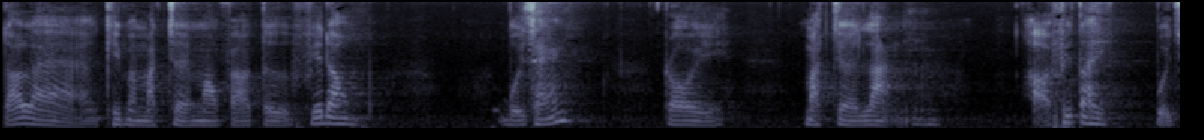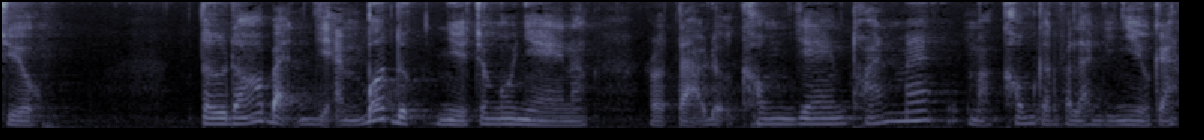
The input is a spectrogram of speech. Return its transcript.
Đó là khi mà mặt trời mọc vào từ phía đông buổi sáng rồi mặt trời lặn ở phía tây buổi chiều. Từ đó bạn giảm bớt được nhiệt cho ngôi nhà nè rồi tạo được không gian thoáng mát mà không cần phải làm gì nhiều cả.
